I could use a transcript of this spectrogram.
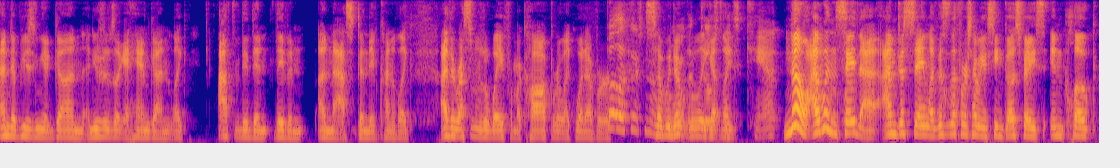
end up using a gun, and usually it's like a handgun, like after they've been they've been unmasked and they've kind of like either wrestled it away from a cop or like whatever. But like, there's no So we don't really get, like- Can't No, I wouldn't say weapon. that. I'm just saying like this is the first time we've seen Ghostface in cloak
